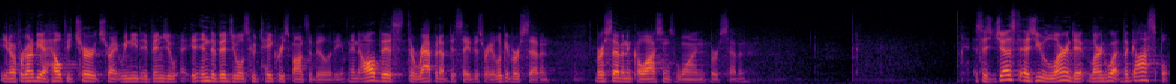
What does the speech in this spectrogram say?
You know, if we're going to be a healthy church, right, we need individuals who take responsibility. And all this, to wrap it up, to say this right here. Look at verse 7. Verse 7 in Colossians 1, verse 7. It says, just as you learned it, learned what? The gospel.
